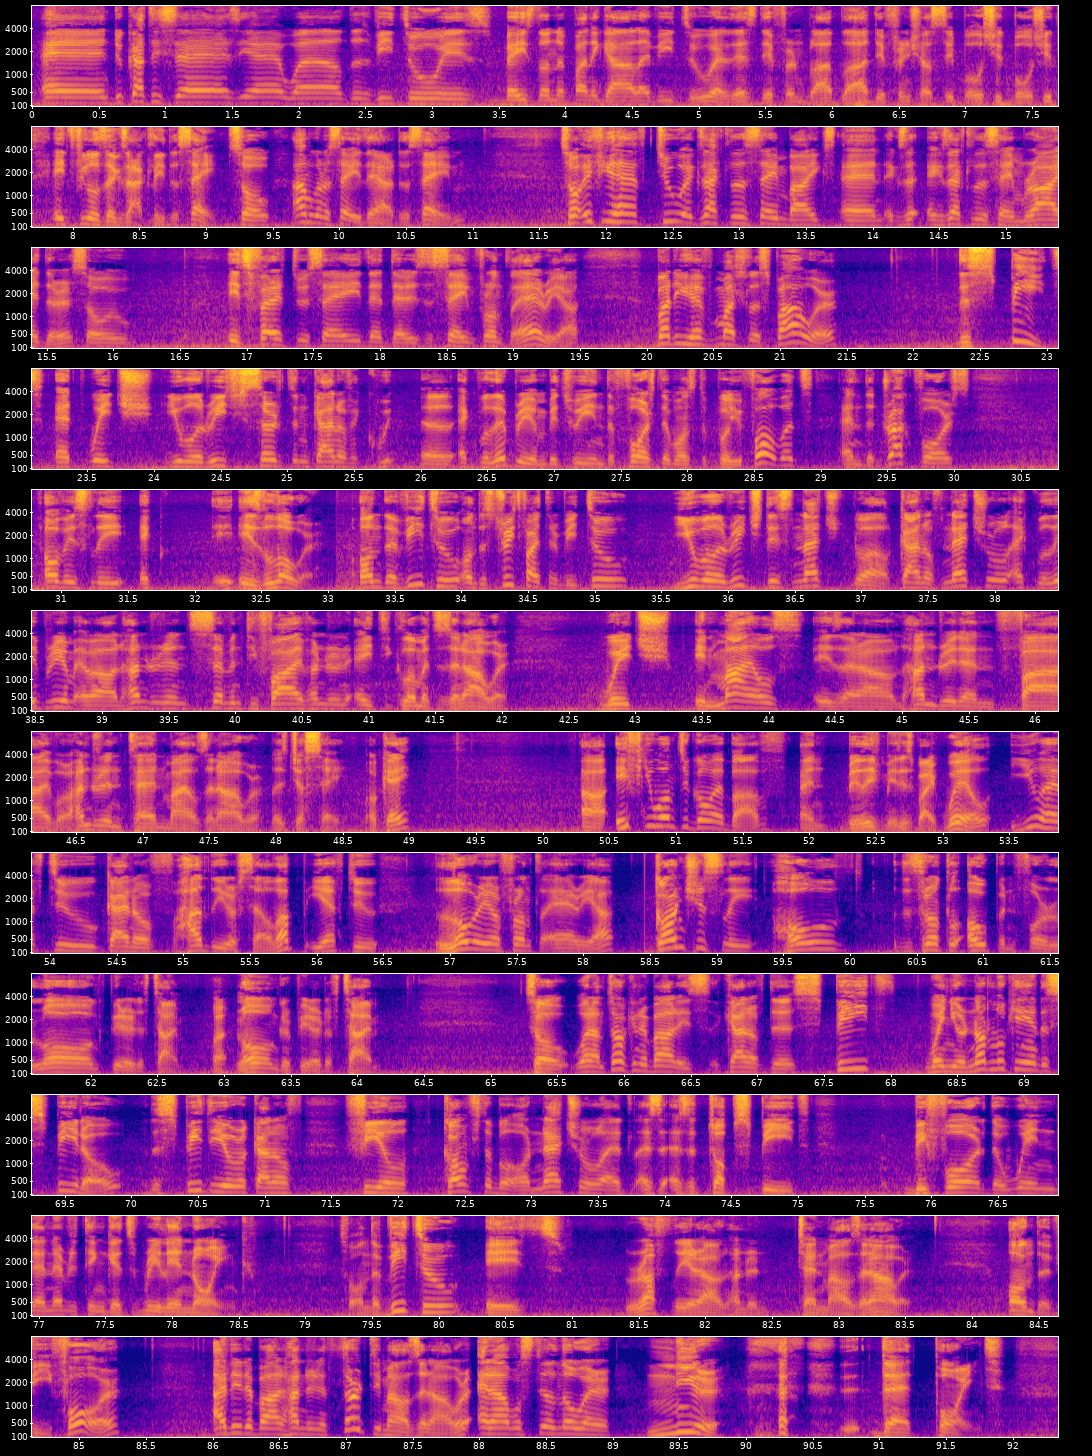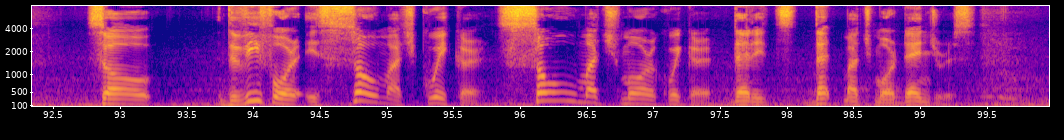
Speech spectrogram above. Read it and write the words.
And Ducati says, yeah, well, the V2 is based on the Panigale V2 and it's different, blah, blah, different chassis, bullshit, bullshit. It feels exactly the same. So I'm going to say they are the same. So if you have two exactly the same bikes and exa- exactly the same rider, so it's fair to say that there is the same frontal area, but you have much less power. The speed at which you will reach certain kind of equi- uh, equilibrium between the force that wants to pull you forwards and the drag force, obviously, equ- is lower. On the V2, on the Street Fighter V2, you will reach this natural, well, kind of natural equilibrium about 175, 180 kilometers an hour, which in miles is around 105 or 110 miles an hour, let's just say, okay? Uh, if you want to go above, and believe me, this bike will, you have to kind of huddle yourself up. You have to lower your frontal area, consciously hold the throttle open for a long period of time, well, longer period of time. So what I'm talking about is kind of the speed when you're not looking at the speedo, the speed you kind of feel comfortable or natural at, as, as a top speed before the wind and everything gets really annoying. So on the V2, it's roughly around 110 miles an hour. On the V4, I did about 130 miles an hour and I was still nowhere near that point. So the V4 is so much quicker, so much more quicker that it's that much more dangerous.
